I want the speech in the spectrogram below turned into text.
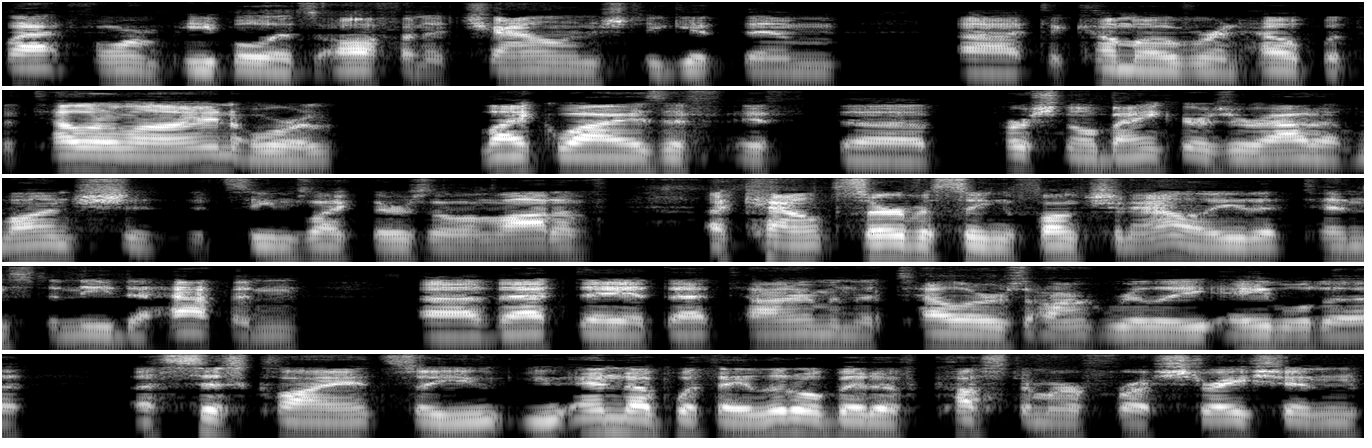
platform people, it's often a challenge to get them uh, to come over and help with the teller line. Or likewise, if, if the personal bankers are out at lunch, it, it seems like there's a lot of account servicing functionality that tends to need to happen uh, that day at that time, and the tellers aren't really able to assist clients. So you you end up with a little bit of customer frustration,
